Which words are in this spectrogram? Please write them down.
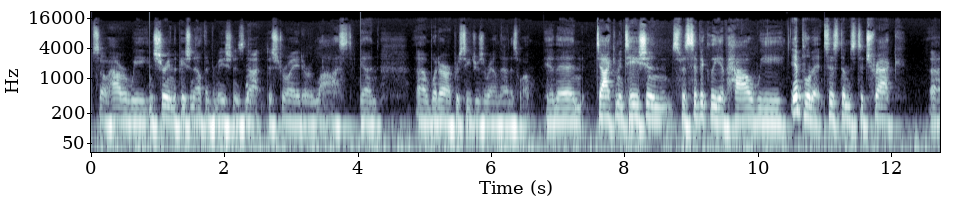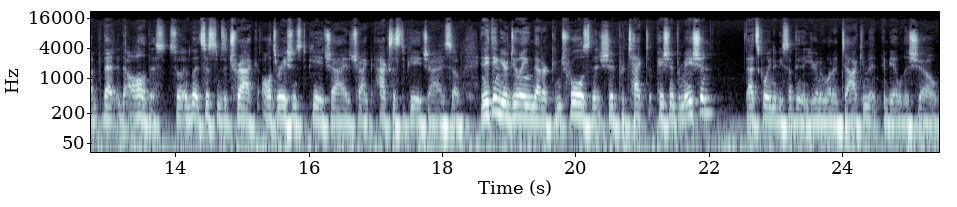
So how are we ensuring the patient health information is not destroyed or lost? And uh, what are our procedures around that as well? And then documentation specifically of how we implement systems to track uh, that, that all of this. So implement systems to track alterations to PHI, to track access to PHI. So anything you're doing that are controls that should protect patient information, that's going to be something that you're going to want to document and be able to show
